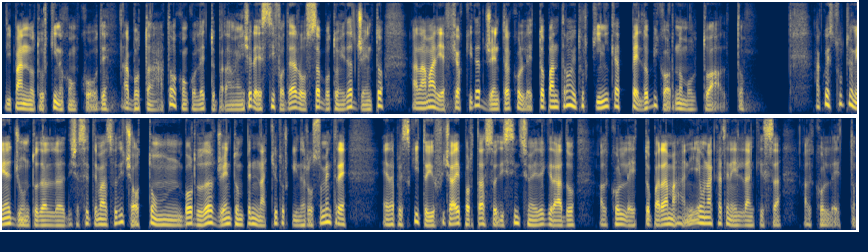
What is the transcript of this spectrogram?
di panno turchino con code, abbottonato, con colletto e paramani celesti, fodera rossa, bottoni d'argento, alamari e fiocchi d'argento al colletto, pantaloni turchini, cappello bicorno molto alto. A quest'ultimo viene aggiunto dal 17 marzo 18 un bordo d'argento, un pennacchio turchino e rosso, mentre era prescritto agli ufficiali portassero distinzione del grado al colletto, paramani e una catenella anch'essa al colletto.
